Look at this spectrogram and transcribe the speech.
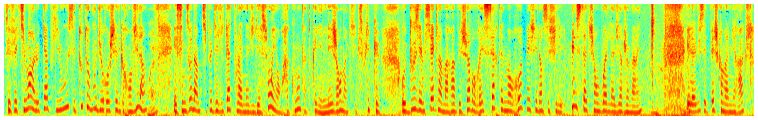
C'est effectivement hein, le Cap-Liou, c'est tout au bout du rocher de Granville. hein. Ouais. Et c'est une zone un petit peu délicate pour la navigation. Et on raconte, en tout cas, il y a une légende hein, qui explique que au XIIe siècle, un marin pêcheur aurait certainement repêché dans ses filets une statue en bois de la Vierge Marie. Il a vu cette pêche comme un miracle.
